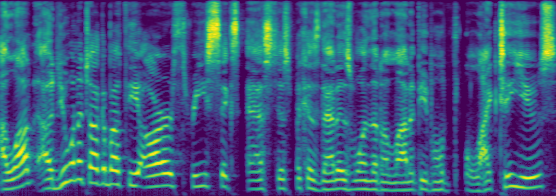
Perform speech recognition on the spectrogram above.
A lot. I do want to talk about the R36S just because that is one that a lot of people like to use.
